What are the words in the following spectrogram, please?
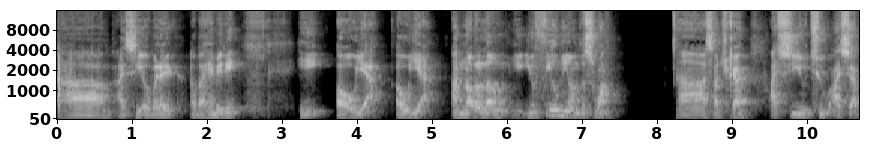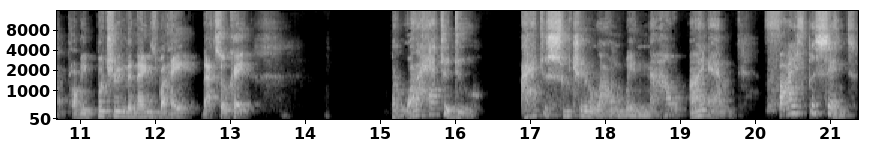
Um, I see Obahemidi. He, oh yeah, oh yeah. I'm not alone. You, you feel me on this one. Uh, Sanchika, I see you too. I see, I'm probably butchering the names, but hey, that's okay. But what I had to do, I had to switch it around where now I am 5%.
